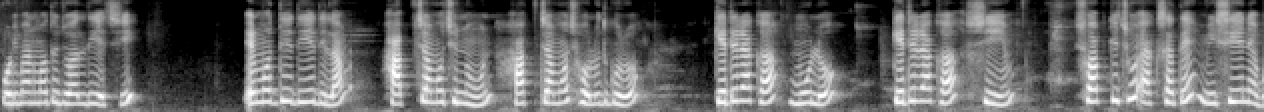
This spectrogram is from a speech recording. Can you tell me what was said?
পরিমাণ মতো জল দিয়েছি। এর মধ্যে দিয়ে দিলাম হাফ চামচ নুন, হাফ চামচ হলুদ গুঁড়ো, কেটে রাখা মূলো, কেটে রাখা শিম সব কিছু একসাথে মিশিয়ে নেব।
